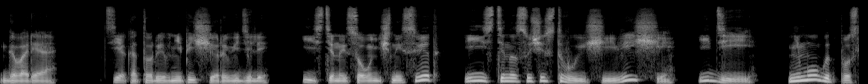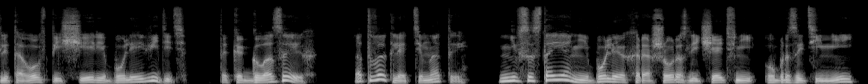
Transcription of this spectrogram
Говоря, те, которые вне пещеры видели истинный солнечный свет и истинно существующие вещи, идеи, не могут после того в пещере более видеть, так как глаза их отвыкли от темноты, не в состоянии более хорошо различать в ней образы теней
